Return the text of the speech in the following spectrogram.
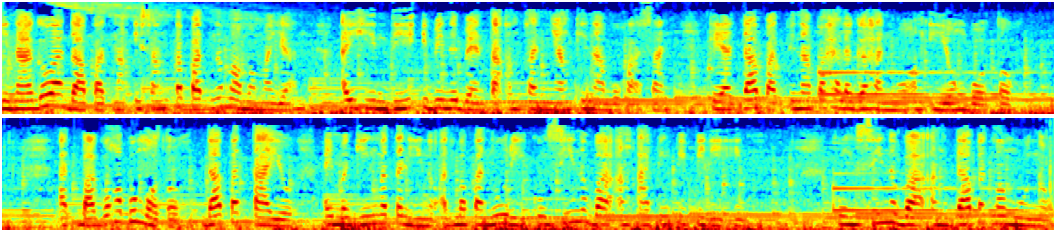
ginagawa dapat ng isang tapat na mamamayan ay hindi ibinebenta ang kanyang kinabukasan, kaya dapat pinapahalagahan mo ang iyong boto. At bago ka bumoto, dapat tayo ay maging matalino at mapanuri kung sino ba ang ating pipiliin. Kung sino ba ang dapat mamuno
